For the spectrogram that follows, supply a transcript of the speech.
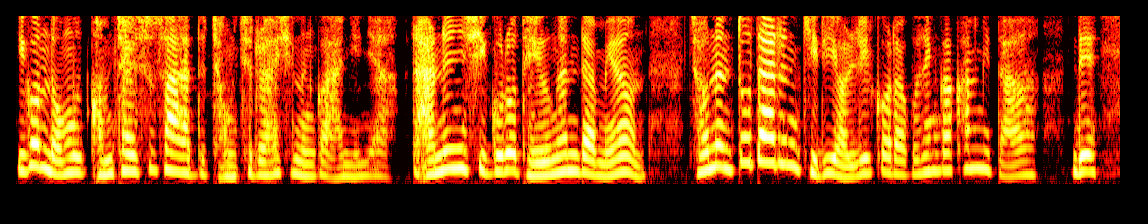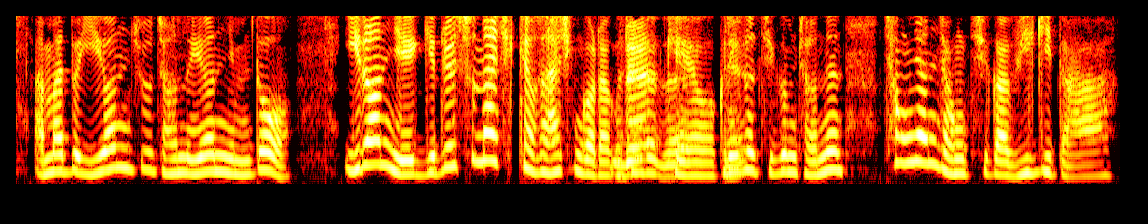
이건 너무 검찰 수사하듯 정치를 하시는 거 아니냐라는 식으로 대응한다면 저는 또 다른 길이 열릴 거라고 생각합니다. 근데 아마도 이현주 전 의원님도 이런 얘기를 순화시켜서 하신 거라고 네, 생각해요. 네, 그래서 네. 지금 저는 청년 정치가 위기다.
